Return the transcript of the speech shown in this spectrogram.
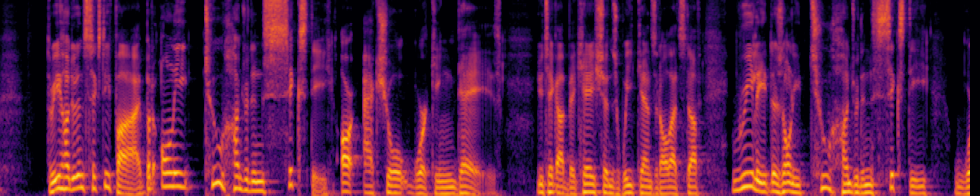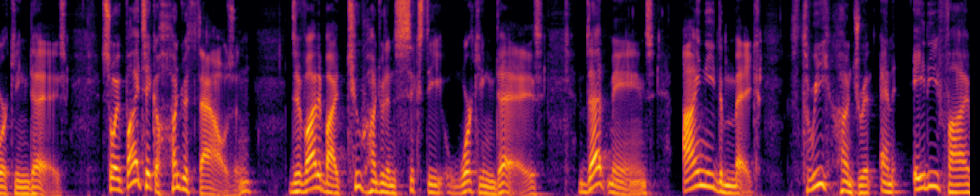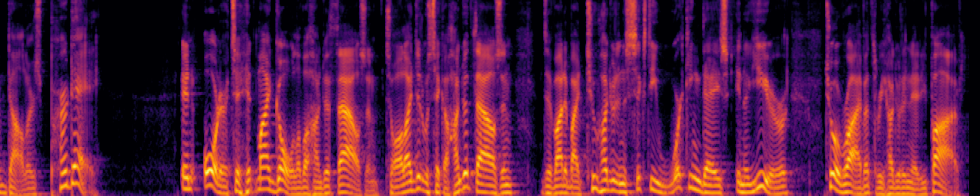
365, but only 260 are actual working days you take out vacations, weekends, and all that stuff, really there's only 260 working days. So if I take 100,000 divided by 260 working days, that means I need to make $385 per day in order to hit my goal of 100,000. So all I did was take 100,000 divided by 260 working days in a year to arrive at 385.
